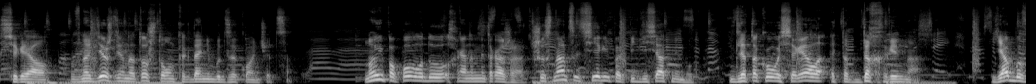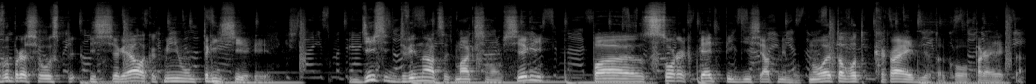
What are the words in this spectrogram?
сериал в надежде на то, что он когда-нибудь закончится. Ну и по поводу хронометража. 16 серий по 50 минут. Для такого сериала это дохрена. Я бы выбросил из, из сериала как минимум 3 серии. 10-12 максимум серий по 45-50 минут. Но это вот край для такого проекта.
